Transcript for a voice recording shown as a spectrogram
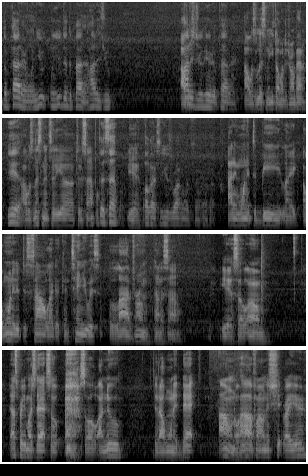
the pattern when you when you did the pattern? How did you how was, did you hear the pattern? I was listening. You talking about the drum pattern? Yeah. I was listening to the uh to the sample. The sample. Yeah. Okay, so you was rocking with the sample. Okay. I didn't want it to be like I wanted it to sound like a continuous live drum kind of sound. Yeah, so um that's pretty much that. So so I knew that I wanted that. I don't know how I found this shit right here.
